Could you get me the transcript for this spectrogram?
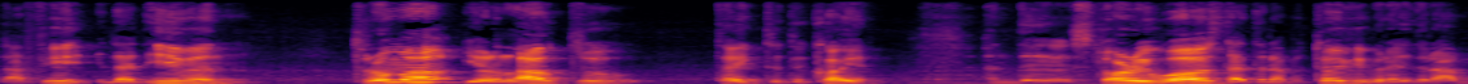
that even Truma you're allowed to take to the Kohen. And the story was that Rabbi Tovi b'nei Rabbi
